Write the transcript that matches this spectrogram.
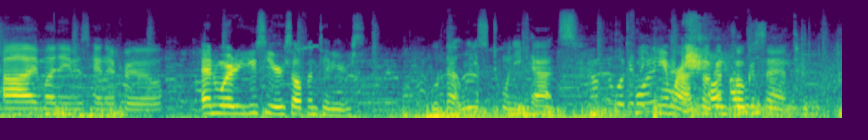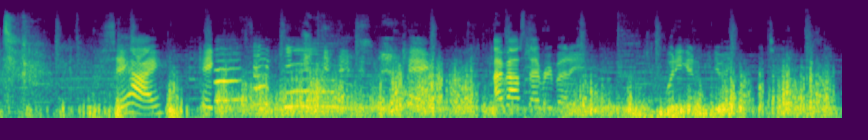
Hi, my name is Hannah Crow. And where do you see yourself in 10 years? With at least 20 cats. You have to look at the camera so it can focus in. Say hi. Okay. okay. I've asked everybody. What are you going to be doing? Hello.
